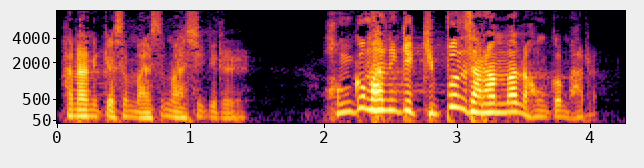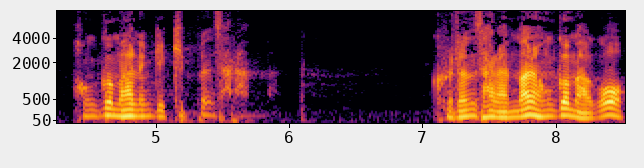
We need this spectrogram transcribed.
하나님께서 말씀하시기를 헌금하는 게 기쁜 사람만 헌금하라. 헌금하는 게 기쁜 사람만. 그런 사람만 헌금하고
